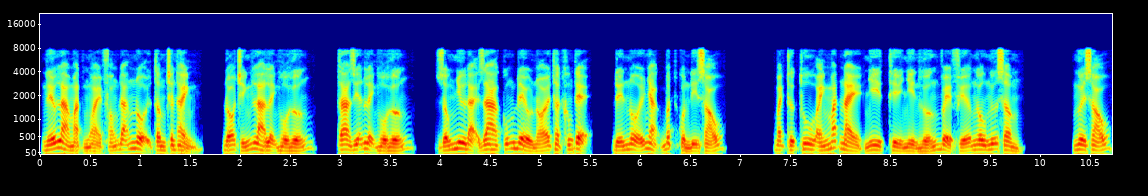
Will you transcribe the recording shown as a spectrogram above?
nếu là mặt ngoài phóng đãng nội tâm chân thành, đó chính là lệnh hồ hướng, ta diễn lệnh hồ hướng giống như đại gia cũng đều nói thật không tệ, đến nỗi nhạc bất quần đi sáu. Bạch thực thu ánh mắt này, nhi thì nhìn hướng về phía ngâu nữ sâm. Người sáu.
